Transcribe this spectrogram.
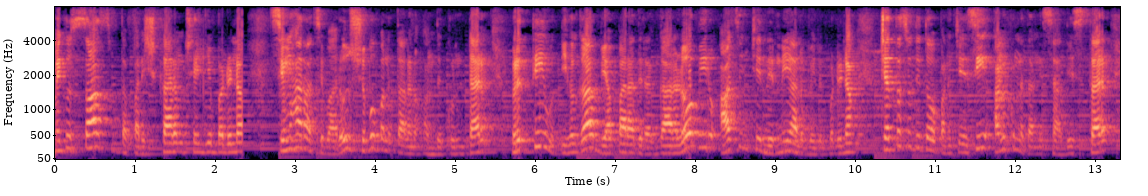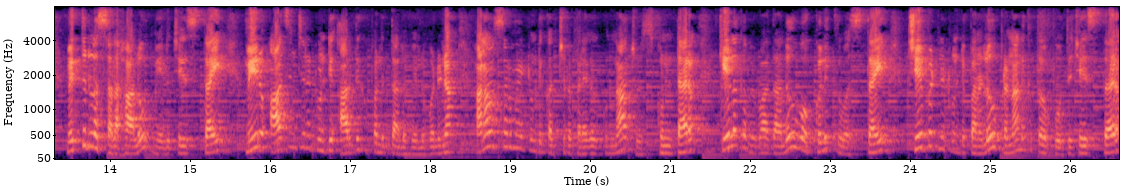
మీకు శాశ్వత పరిష్కారం చేయబడిన. సింహరాశి వారు శుభ ఫలితాలను అందుకుంటారు. వృత్తి ఉద్యోగ వ్యాపారాది రంగాలలో మీరు ఆశించే నిర్ణయాలు వెలువడిన. చిత్తశుద్ధితో పనిచేసి అనుకున్న దాన్ని సాధిస్తారు. మిత్రుల సలహాలు మేలు చేస్తాయి. మీరు ఆశించినటువంటి ఆర్థిక ఫలితాలు వెలువడిన అనవసరమైనటువంటి ఖర్చులు పెరగకుండా చూసుకుంటారు. కీలక వివాదాలు ఓ కొలిక్కి వస్తాయి. చేపట్టినటువంటి పనులు ప్రణాళికతో పూర్తి చేస్తారు.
